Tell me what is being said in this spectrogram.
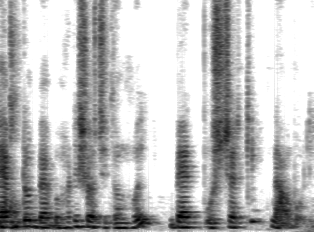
ল্যাপটপ ব্যবহারে সচেতন হই ব্যাড পোস্টারকে না বলি।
